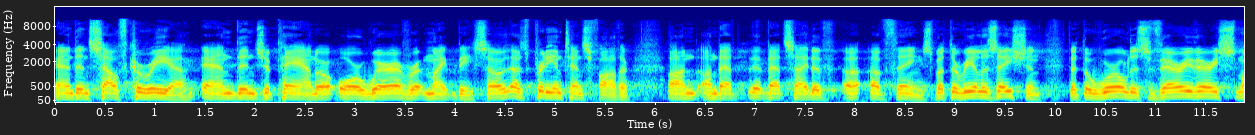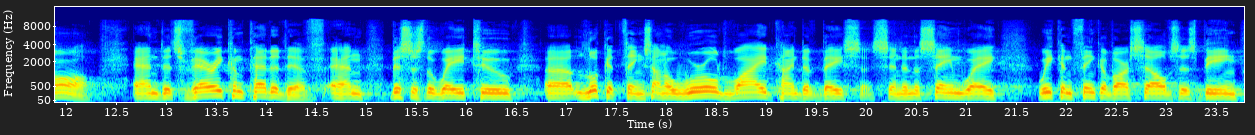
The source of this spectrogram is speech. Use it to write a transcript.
and in South Korea and in Japan or, or wherever it might be. So that's pretty intense, Father, on, on that, that side side of, uh, of things, but the realization that the world is very, very small and it's very competitive, and this is the way to uh, look at things on a worldwide kind of basis. And in the same way, we can think of ourselves as being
